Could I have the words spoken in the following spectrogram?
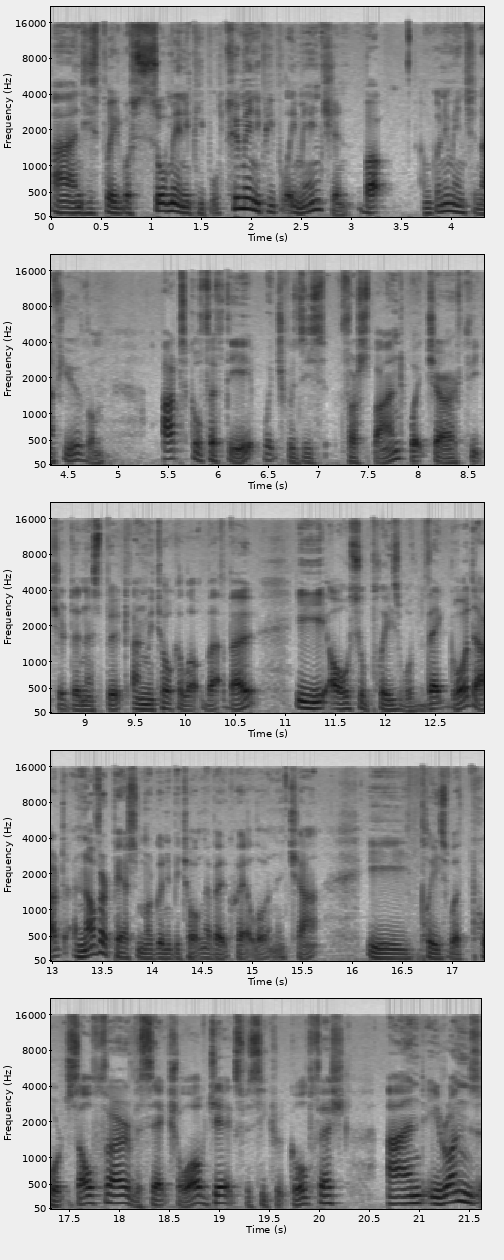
and he's played with so many people, too many people to mention, but I'm going to mention a few of them. Article 58, which was his first band, which are featured in this book, and we talk a little bit about. He also plays with Vic Godard, another person we're going to be talking about quite a lot in the chat. He plays with Port Sulphur, The Sexual Objects, The Secret Goldfish, and he runs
